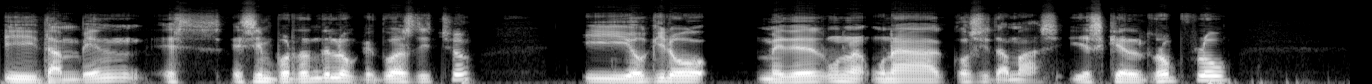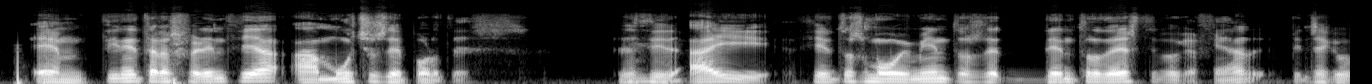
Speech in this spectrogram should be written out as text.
Y también es, importante lo que tú has dicho, y yo quiero meter una, cosita más, y es que el rock flow em, tiene transferencia a muchos deportes. Es decir, hay ciertos movimientos dentro de este, porque al final piensa que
